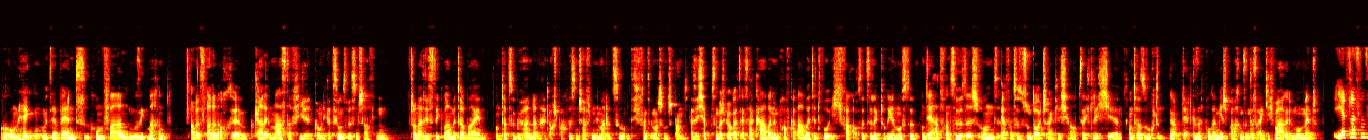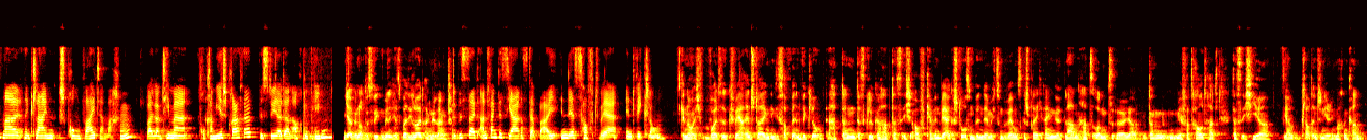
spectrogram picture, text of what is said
rumhängen, mit der Band rumfahren und Musik machen. Aber es war dann auch äh, gerade im Master viel Kommunikationswissenschaften, Journalistik war mit dabei und dazu gehören dann halt auch Sprachwissenschaften immer dazu und ich fand es immer schon spannend. Also ich habe zum Beispiel auch als SHK bei einem Prof gearbeitet, wo ich Fachaufsätze lektorieren musste und der hat Französisch und ja Französisch und Deutsch eigentlich hauptsächlich äh, untersucht. Ja, der hat gesagt, Programmiersprachen sind das eigentlich wahre im Moment. Jetzt lass uns mal einen kleinen Sprung weitermachen, weil beim Thema Programmiersprache bist du ja dann auch geblieben. Ja, genau, deswegen bin ich jetzt bei Deloitte angelangt. Du bist seit Anfang des Jahres dabei in der Softwareentwicklung. Genau, ich wollte quer einsteigen in die Softwareentwicklung, habe dann das Glück gehabt, dass ich auf Kevin Bär gestoßen bin, der mich zum Bewerbungsgespräch eingeladen hat und äh, ja, dann mir vertraut hat, dass ich hier ja, Cloud Engineering machen kann.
